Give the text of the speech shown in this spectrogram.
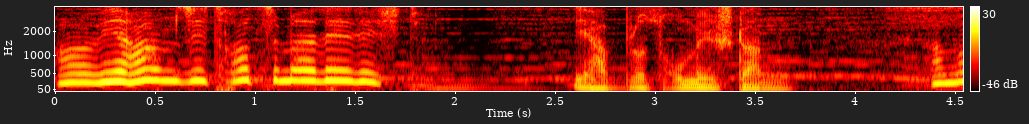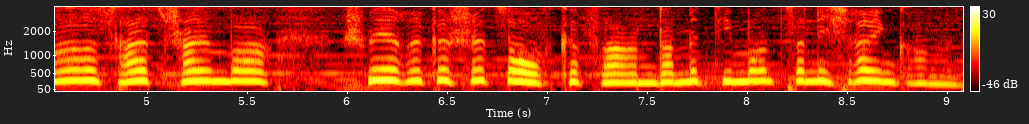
aber wir haben sie trotzdem erledigt. Ihr habt bloß rumgestanden. Amaris hat scheinbar schwere Geschütze aufgefahren, damit die Monster nicht reinkommen.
